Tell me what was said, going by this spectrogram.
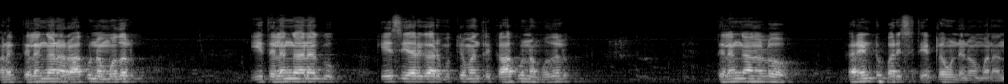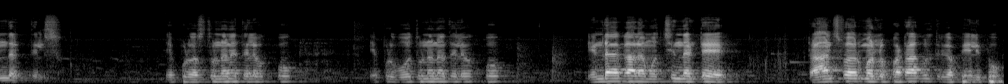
మనకు తెలంగాణ రాకున్న మొదలు. ఈ తెలంగాణకు కేసీఆర్ గారు ముఖ్యమంత్రి కాకున్న మొదలు. తెలంగాణలో కరెంటు పరిస్థితి ఎట్లా ఉండేనో మనందరికి తెలుసు. ఎప్పుడు వస్తుండనో తెలియకపో ఎప్పుడు పోతుండనో తెలియకపో ఎండాకాలం వచ్చిందంటే ట్రాన్స్ఫార్మర్లు పటాకులు తిరిగి పేలిపో.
